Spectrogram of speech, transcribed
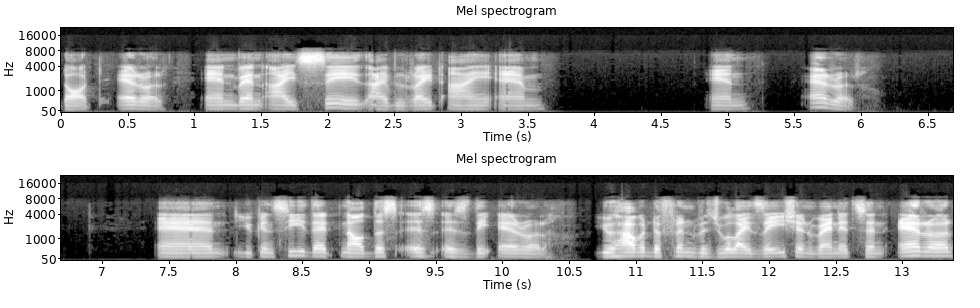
dot error. And when I say, I will write I am an error. And you can see that now this is, is the error you have a different visualization when it's an error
